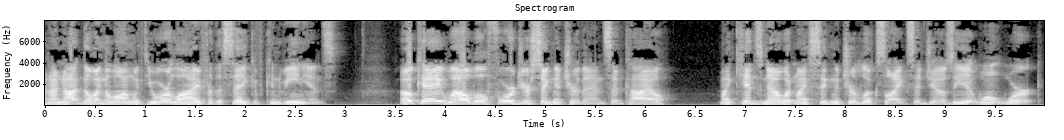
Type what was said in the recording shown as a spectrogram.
and I'm not going along with your lie for the sake of convenience. Okay, well, we'll forge your signature then, said Kyle. My kids know what my signature looks like, said Josie. It won't work.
